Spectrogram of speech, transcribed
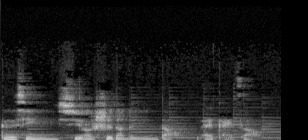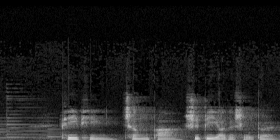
个性需要适当的引导来改造，批评、惩罚是必要的手段，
